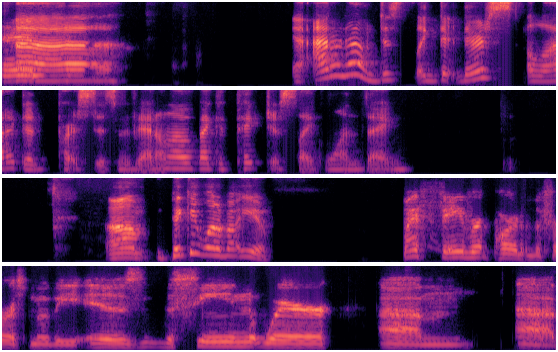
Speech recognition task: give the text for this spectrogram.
uh, I don't know. Just like there, there's a lot of good parts to this movie. I don't know if I could pick just like one thing. Um, Pickett, what about you? My favorite part of the first movie is the scene where um, uh,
